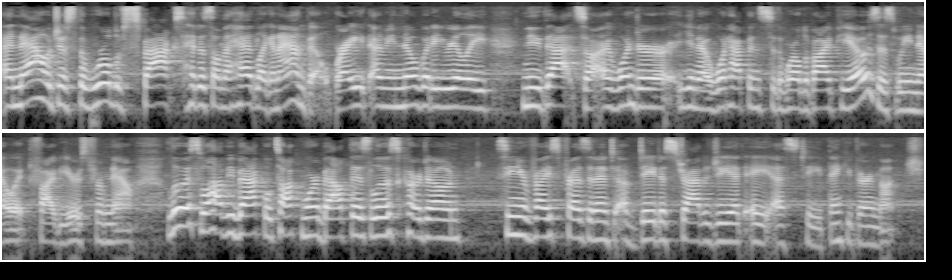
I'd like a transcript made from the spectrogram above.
And now just the world of SPACs hit us on the head like an anvil, right? I mean, nobody really knew that. So I wonder, you know, what happens to the world of IPOs as we know it five years from now. Louis, we'll have you back. We'll talk more about this. Louis Cardone, Senior Vice President of Data Strategy at AST. Thank you very much.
